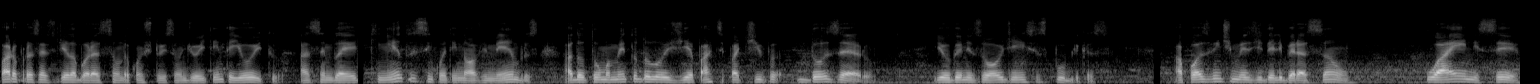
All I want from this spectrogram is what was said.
Para o processo de elaboração da Constituição de 88, a Assembleia de 559 membros adotou uma metodologia participativa do zero e organizou audiências públicas. Após 20 meses de deliberação, o ANC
